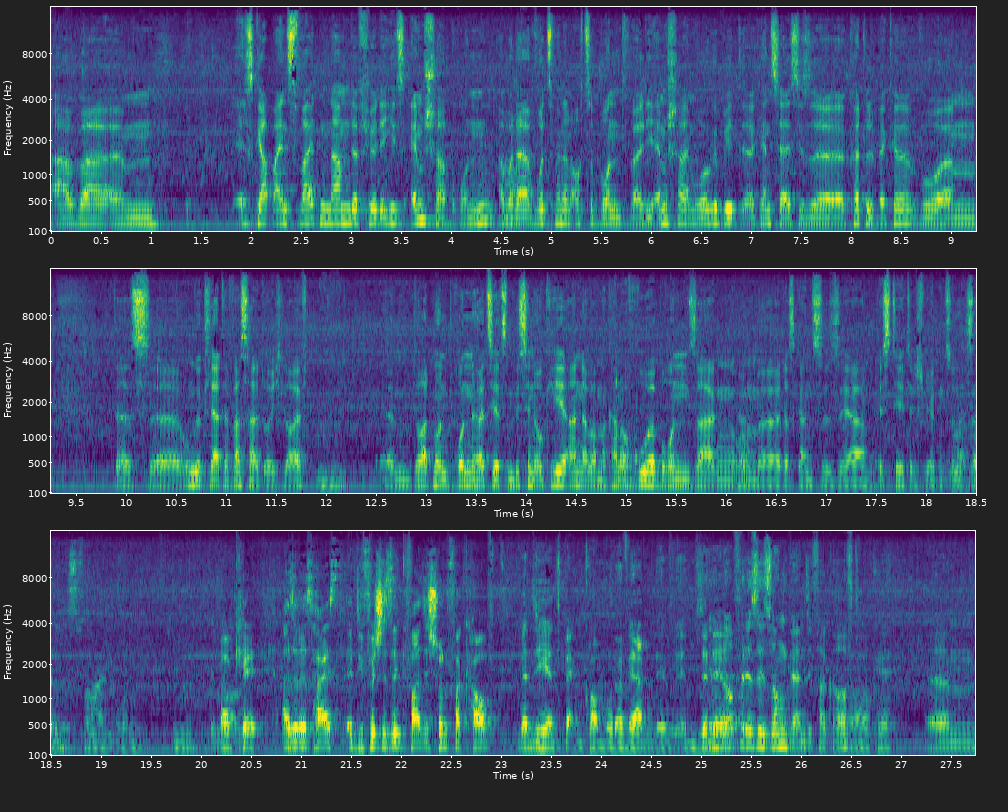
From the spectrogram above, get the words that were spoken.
Aber ähm, es gab einen zweiten Namen dafür, der hieß Emscher Brunnen, aber da wurde es mir dann auch zu bunt, weil die Emscher im Ruhrgebiet, äh, kennst du ja, ist diese Köttelbecke, wo ähm, das äh, ungeklärte Wasser durchläuft. Ähm, Dortmund-Brunnen hört sich jetzt ein bisschen okay an, aber man kann auch Ruhrbrunnen sagen, um äh, das Ganze sehr ästhetisch wirken zu lassen. Westfalenbrunnen. Okay, also das heißt, die Fische sind quasi schon verkauft, wenn sie hier ins Becken kommen oder werden im, im Sinne. Im Laufe der Saison werden sie verkauft. Ah, okay. Ähm,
